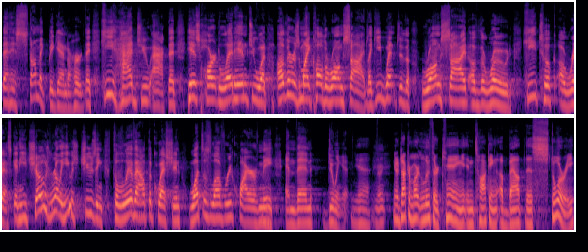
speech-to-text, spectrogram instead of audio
that his stomach began to hurt, that he had to act, that his heart led him to what others might call the wrong side. Like he went to the wrong side of the road. He took a risk and he chose, really, he was choosing to live out the question what does love require of me? And then doing it. Yeah. Right? You know, Dr. Martin Luther King, in talking about this story,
